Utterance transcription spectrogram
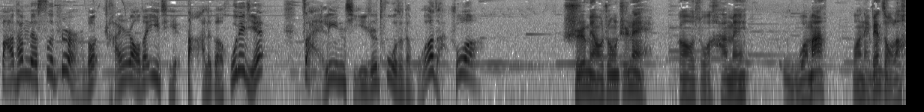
把它们的四只耳朵缠绕在一起，打了个蝴蝶结，再拎起一只兔子的脖子，说：“十秒钟之内告诉我韩梅，我妈往哪边走了，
